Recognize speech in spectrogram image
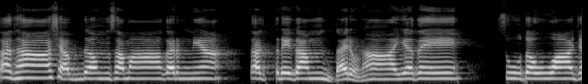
കഥാശബ്ദം സമാകർണ്യ തത്രികം തരുണായതേ. സൂതൗവാച. ഉവാച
